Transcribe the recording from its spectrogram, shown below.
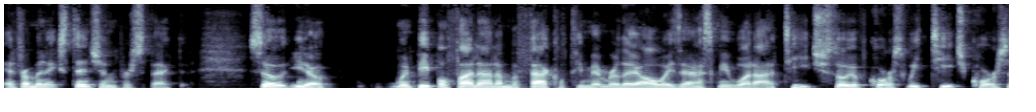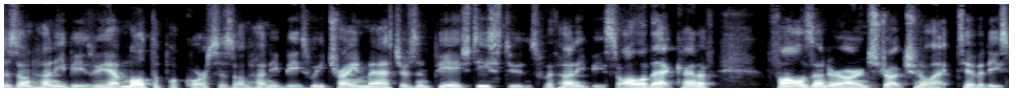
and from an extension perspective. So, you know, when people find out I'm a faculty member, they always ask me what I teach. So, of course, we teach courses on honeybees. We have multiple courses on honeybees. We train masters and PhD students with honeybees. So, all of that kind of falls under our instructional activities.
